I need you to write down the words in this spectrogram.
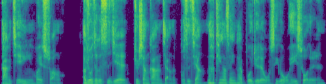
搭个捷运会爽哦？”、啊、如果这个世界就像刚刚讲的不是这样，那他听到声音他也不会觉得我是一个猥琐的人，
